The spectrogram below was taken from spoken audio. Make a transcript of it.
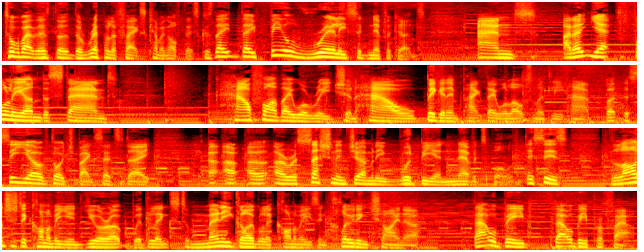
talk about the, the, the ripple effects coming off this because they, they feel really significant. And i don't yet fully understand how far they will reach and how big an impact they will ultimately have. But the ceo of deutsche bank said today a, a, a recession in germany would be inevitable. This is the largest economy in europe with links to many global economies including china. That would be that would be profound.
